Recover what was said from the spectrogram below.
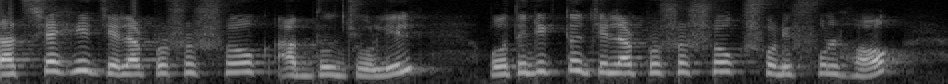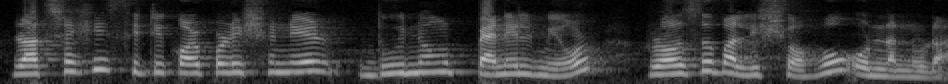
Rajshahi জেলা প্রশাসক আব্দুল জলিল, অতিরিক্ত জেলা প্রশাসক শরীফুল হক রাজশাহী সিটি কর্পোরেশনের দুই নং প্যানেল মেয়র রজব আলী সহ অন্যান্যরা।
